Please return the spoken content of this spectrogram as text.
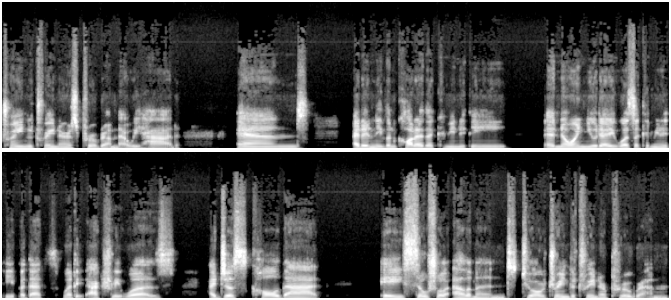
train the trainers program that we had. And I didn't even call it a community. And no one knew that it was a community, but that's what it actually was. I just call that a social element to our train the trainer program.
